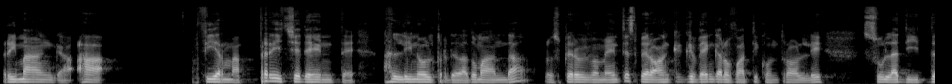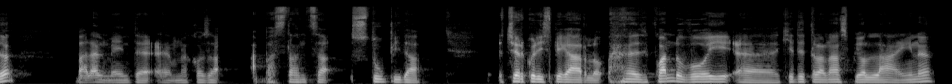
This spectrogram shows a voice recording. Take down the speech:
rimanga a firma precedente all'inoltro della domanda, lo spero vivamente, spero anche che vengano fatti controlli sulla DID, banalmente è una cosa abbastanza stupida. Cerco di spiegarlo. Quando voi eh, chiedete la NASPI online,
